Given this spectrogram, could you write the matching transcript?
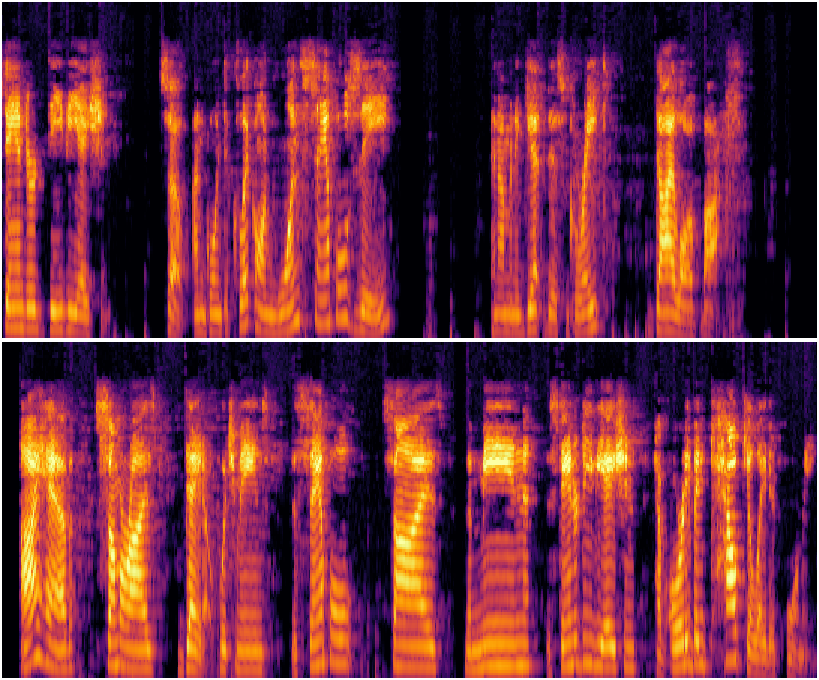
standard deviation. So I'm going to click on one sample Z and I'm going to get this great dialog box. I have summarized data, which means the sample size, the mean, the standard deviation have already been calculated for me.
